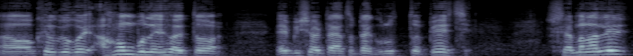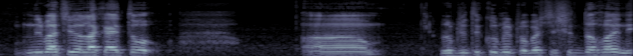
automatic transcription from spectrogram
অখিল গগৈ আহম বলেই হয়তো এই বিষয়টা এতটা গুরুত্ব পেয়েছে। শ্যামন আলীর নির্বাচনী এলাকায় তো রূপজ্যোতি কর্মীর প্রবেশ নিষিদ্ধ হয়নি।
